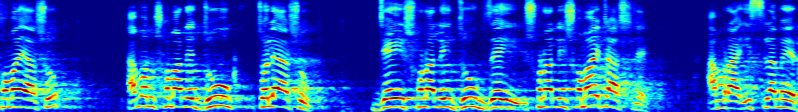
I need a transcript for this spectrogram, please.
সময় আসুক, এমন সোনালি যুগ চলে আসুক যেই সোনালি যুগ, যেই সোনালি সময়টা আসলে, আমরা ইসলামের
